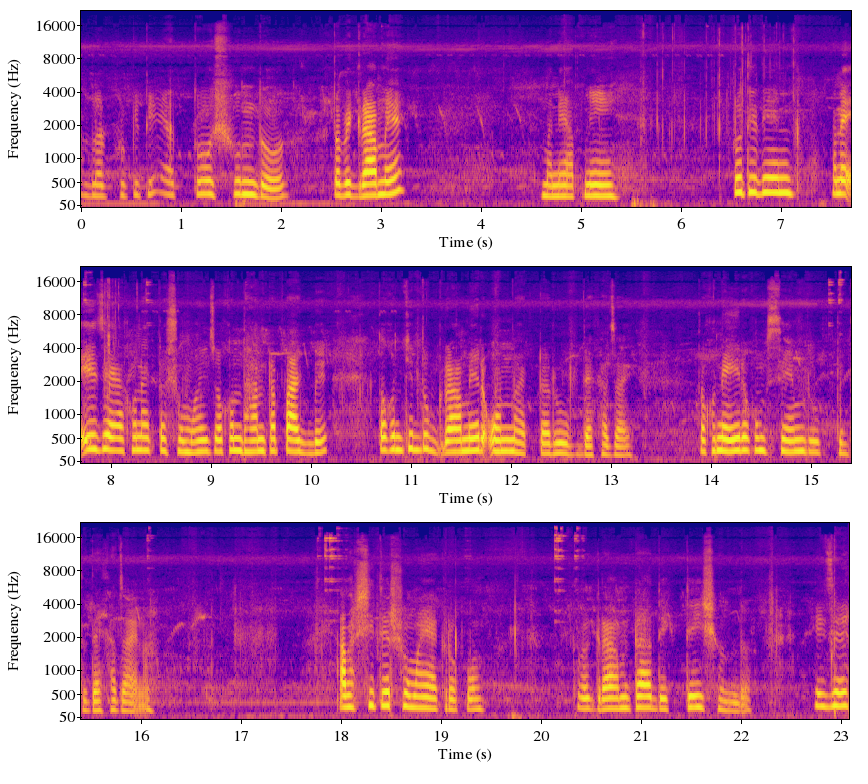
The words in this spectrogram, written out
আল্লাহর প্রকৃতি এত সুন্দর। তবে গ্রামে মানে আপনি প্রতিদিন মানে এই যে এখন একটা সময় যখন ধানটা পাকবে, তখন কিন্তু গ্রামের অন্য একটা রূপ দেখা যায়। তখন এইরকম সেম রূপ কিন্তু দেখা যায় না। আবার শীতের সময় একরকম। তবে গ্রামটা দেখতেই সুন্দর। এই যে,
